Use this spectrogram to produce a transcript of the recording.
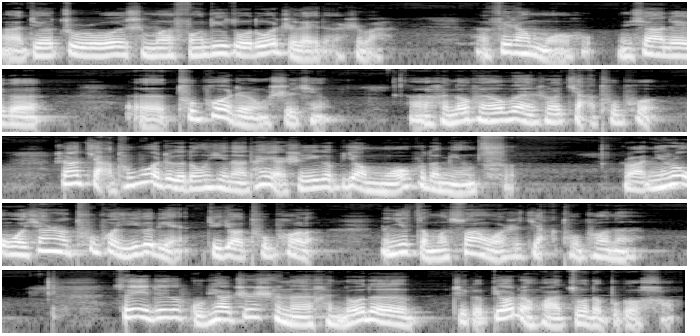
啊，就诸如什么逢低做多之类的是吧？啊，非常模糊。你像这个，呃，突破这种事情，啊，很多朋友问说假突破，实际上假突破这个东西呢，它也是一个比较模糊的名词，是吧？你说我向上突破一个点就叫突破了，那你怎么算我是假突破呢？所以这个股票知识呢，很多的这个标准化做的不够好，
